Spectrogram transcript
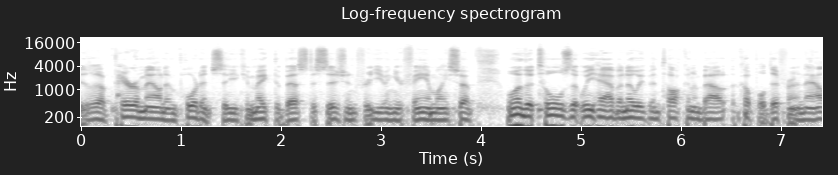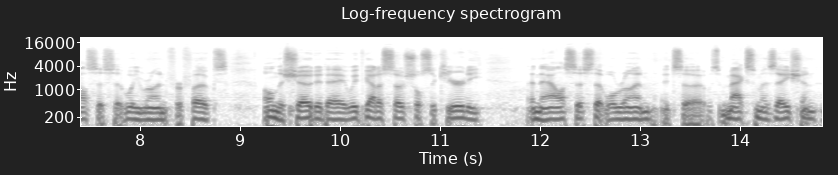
is of paramount importance so you can make the best decision for you and your family. So one of the tools that we have, I know we've been talking about a couple of different analysis that we run for folks on the show today. We've got a Social Security analysis that we'll run. It's a, it's a maximization,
